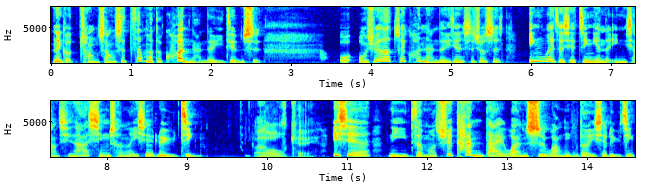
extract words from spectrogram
那个创伤是这么的困难的一件事？我我觉得最困难的一件事，就是因为这些经验的影响，其实它形成了一些滤镜。OK。一些你怎么去看待万事万物的一些滤镜，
